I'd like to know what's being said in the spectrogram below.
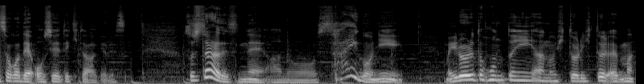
そこで教えてきたわけです。そしたらですね、あの最後に、いろいろと本当にあの一人一人、まあ、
